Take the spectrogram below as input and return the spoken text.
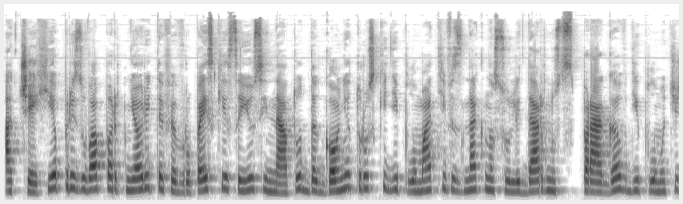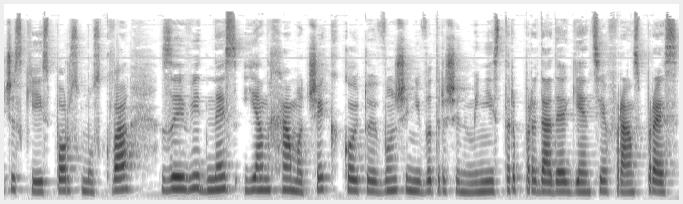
а Чехия призова партньорите в Европейския съюз и НАТО да гонят руски дипломати в знак на солидарност с Прага в дипломатическия изпор с Москва, заяви днес Ян Хамачек, който е външен и вътрешен министр, предаде агенция Франс Прес.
